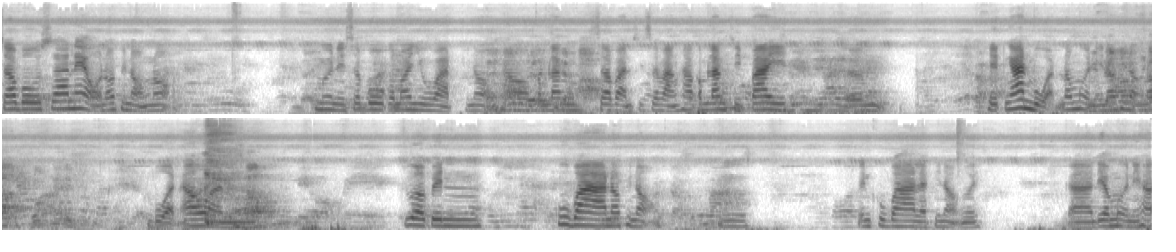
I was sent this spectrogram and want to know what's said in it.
ซาโบซาแนวเนาะพี่น้องเนาะมือนี่ซาโบก็มาอยู่วัดพี่น้องเฮากำลังสว่างสิสว่างเฮากำลังสิไปเอิ่มเหตุงานบวชเนาะมือนี้เนาะพี่น้องเนาะบวชเอาอันตัวเป็นครูบาเนาะพี่น้องอือเป็นครูบาแหละพี่น้องเอ้ย ก็เดี๋ยวมื้อนี้เฮา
